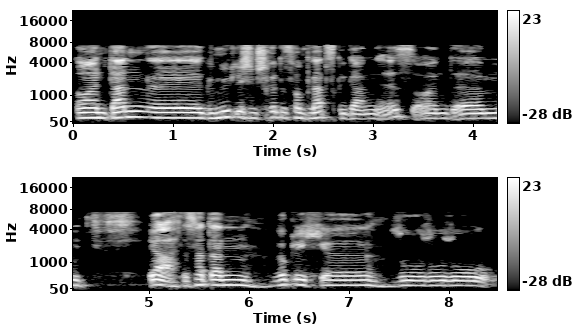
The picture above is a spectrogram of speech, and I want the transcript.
Und dann äh, gemütlichen Schrittes vom Platz gegangen ist. Und ähm, ja, das hat dann wirklich äh, so, so, so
